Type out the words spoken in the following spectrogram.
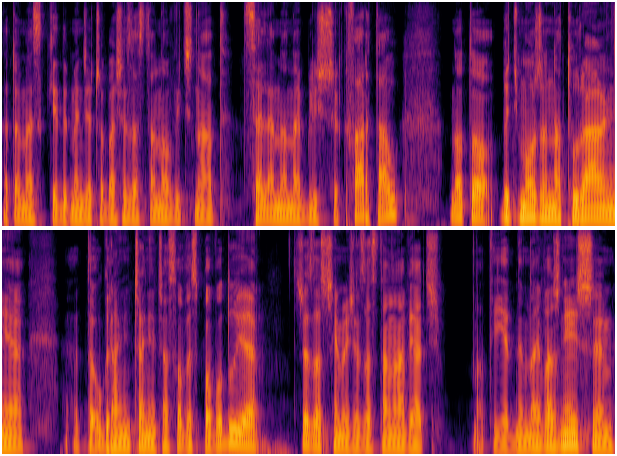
natomiast kiedy będzie trzeba się zastanowić nad celem na najbliższy kwartał, no to być może naturalnie to ograniczenie czasowe spowoduje, że zaczniemy się zastanawiać nad jednym najważniejszym,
